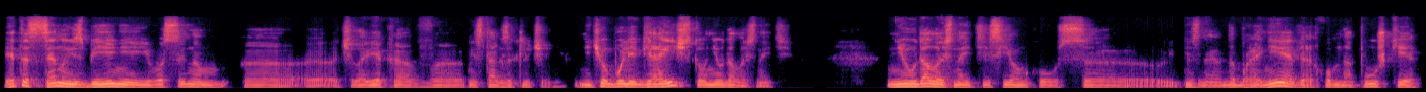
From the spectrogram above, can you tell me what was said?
Это сцену избиения его сыном э, человека в местах заключения. Ничего более героического не удалось найти. Не удалось найти съемку с, не знаю, на броне, верхом на пушке,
